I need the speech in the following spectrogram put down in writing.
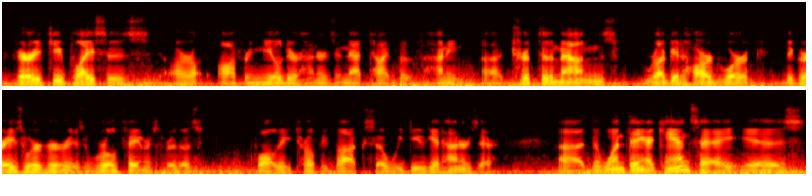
very few places are offering mule deer hunters in that type of hunting. Uh, trip to the mountains, rugged hard work. The Grays River is world famous for those quality trophy bucks, so we do get hunters there. Uh, the one thing I can say is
